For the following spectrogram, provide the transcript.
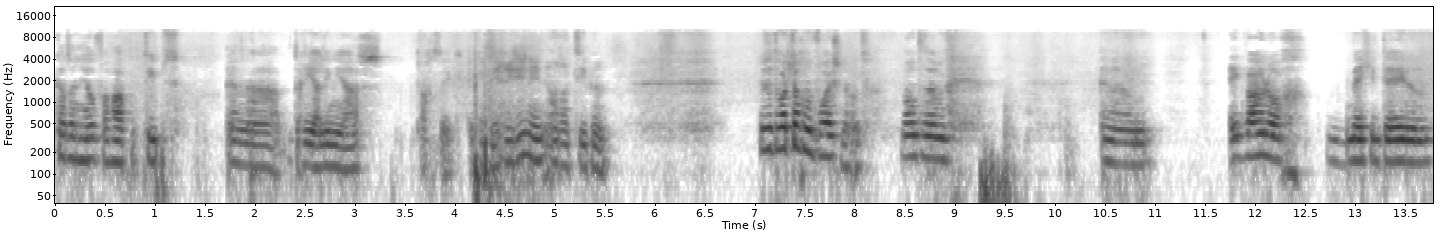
Ik had een heel verhaal getypt. En na drie alinea's dacht ik, ik heb hier geen zin in, al dat typen. Dus het wordt toch een voice note. Want ehm, ehm, ik wou nog met je delen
